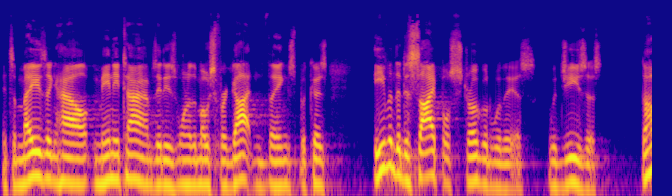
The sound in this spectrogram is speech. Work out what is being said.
it's amazing how many times it is one of the most forgotten things because even the disciples struggled with this, with Jesus. The,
